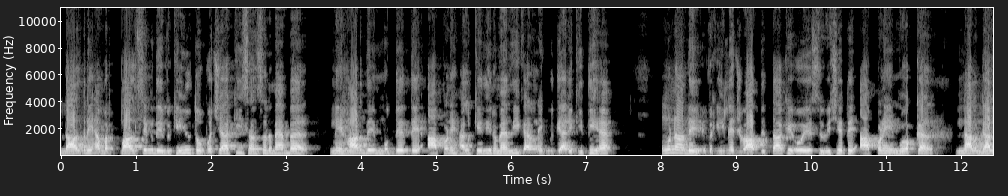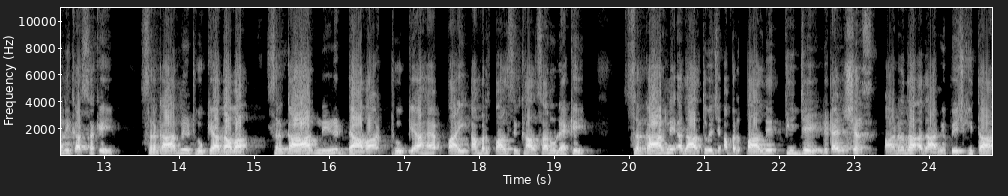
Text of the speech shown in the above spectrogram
ਅਦਾਲਤ ਨੇ ਅੰਮ੍ਰਿਤਪਾਲ ਸਿੰਘ ਦੇ ਵਕੀਲ ਤੋਂ ਪੁੱਛਿਆ ਕਿ ਸੰਸਦ ਮੈਂਬਰ ਨੇ ਹੜ੍ਹ ਦੇ ਮੁੱਦੇ ਤੇ ਆਪਣੇ ਹਲਕੇ ਦੀ ਨੁਮਾਇੰਦਗੀ ਕਰਨ ਲਈ ਕੋਈ ਤਿਆਰੀ ਕੀਤੀ ਹੈ? ਉਹਨਾਂ ਦੇ ਵਕੀਲ ਨੇ ਜਵਾਬ ਦਿੱਤਾ ਕਿ ਉਹ ਇਸ ਵਿਸ਼ੇ ਤੇ ਆਪਣੇ ਮੁਵੱਕਲ ਨਾਲ ਗੱਲ ਨਹੀਂ ਕਰ ਸਕੇ। ਸਰਕਾਰ ਨੇ ਠੋਕਿਆ ਦਾਵਾ ਸਰਕਾਰ ਨੇ ਦਾਵਾ ਠੋਕਿਆ ਹੈ ਭਾਈ ਅੰਮ੍ਰਿਤਪਾਲ ਸਿੰਘ ਖਾਲਸਾ ਨੂੰ ਲੈ ਕੇ। ਸਰਕਾਰ ਨੇ ਅਦਾਲਤ ਵਿੱਚ ਅੰਮ੍ਰਿਤਪਾਲ ਦੇ ਤੀਜੇ ਡਿਟੈਂਸ਼ਨ ਆਰਡਰ ਦਾ ਆਧਾਰ ਵੀ ਪੇਸ਼ ਕੀਤਾ,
